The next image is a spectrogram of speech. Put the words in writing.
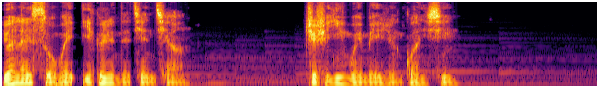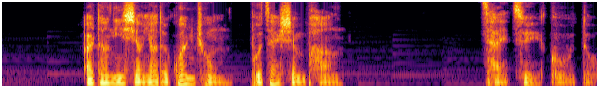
原来所谓一个人的坚强，只是因为没人关心。而当你想要的观众不在身旁，才最孤独。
